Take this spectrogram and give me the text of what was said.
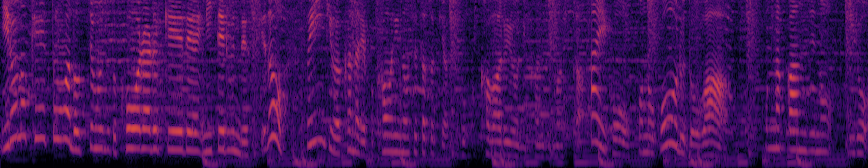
色の系統はどっちもちょっとコーラル系で似てるんですけど雰囲気はかなりやっぱ顔にのせた時はすごく変わるように感じました。最後このゴールドはこんな感じの色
